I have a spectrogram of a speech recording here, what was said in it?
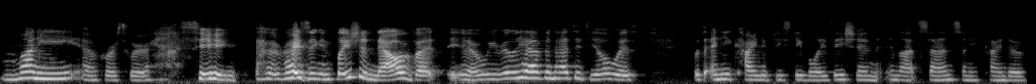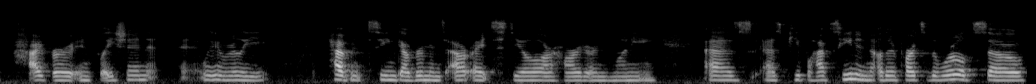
money, and of course we're seeing rising inflation now. But you know, we really haven't had to deal with with any kind of destabilization in that sense, any kind of hyperinflation. We really haven't seen governments outright steal our hard-earned money as as people have seen in other parts of the world. So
